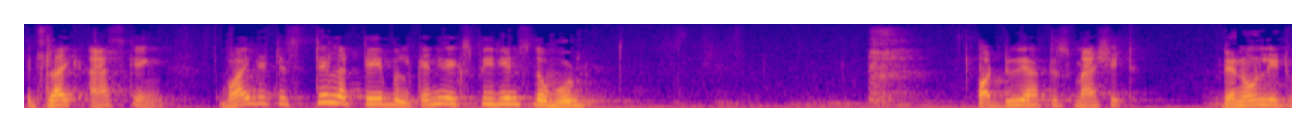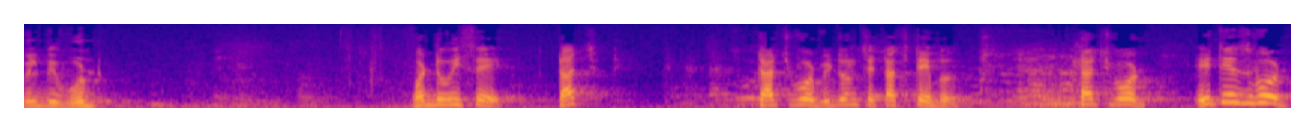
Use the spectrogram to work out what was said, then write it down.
It's like asking, while it is still a table, can you experience the wood? Or do you have to smash it? Then only it will be wood. What do we say? Touch? Touch wood. We don't say touch table. touch wood. It is wood.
